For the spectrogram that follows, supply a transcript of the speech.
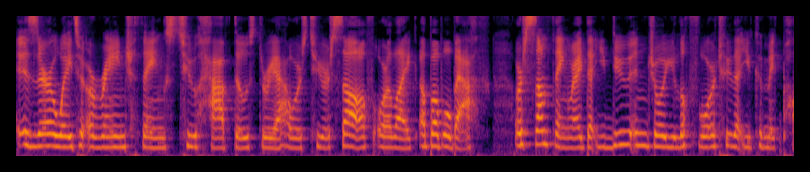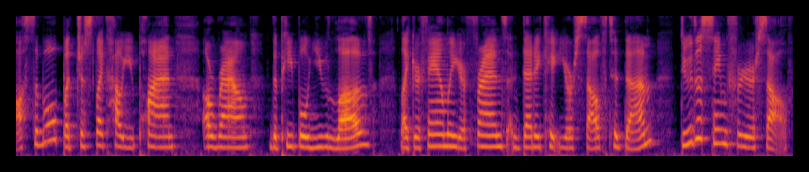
is there a way to arrange things to have those three hours to yourself or like a bubble bath or something, right? That you do enjoy, you look forward to, that you could make possible, but just like how you plan around the people you love, like your family, your friends, and dedicate yourself to them, do the same for yourself.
